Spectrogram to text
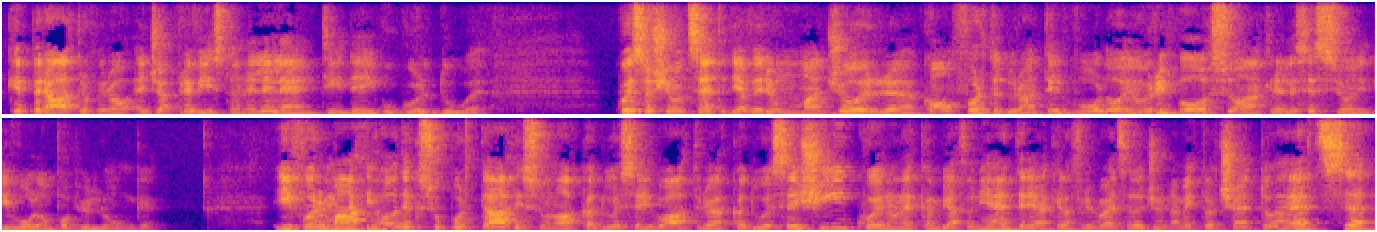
che peraltro però è già previsto nelle lenti dei Google 2. Questo ci consente di avere un maggior comfort durante il volo e un riposo anche nelle sessioni di volo un po' più lunghe. I formati codec supportati sono H264 e H265, non è cambiato niente, neanche la frequenza di aggiornamento a 100 Hz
